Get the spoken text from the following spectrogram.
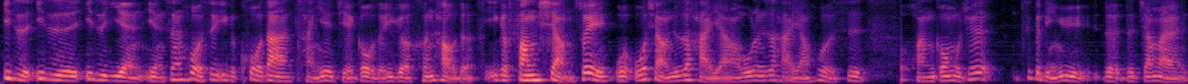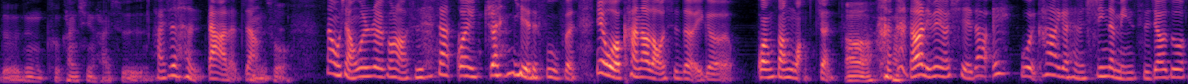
一直一直一直衍衍生或者是一个扩大产业结构的一个很好的一个方向。所以我我想就是海洋，无论是海洋或者是环工，我觉得这个领域的的将来的那种可看性还是还是很大的这样子。那我想问瑞峰老师，在关于专业的部分，因为我有看到老师的一个官方网站，啊、然后里面有写到，哎、我有看到一个很新的名词，叫做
